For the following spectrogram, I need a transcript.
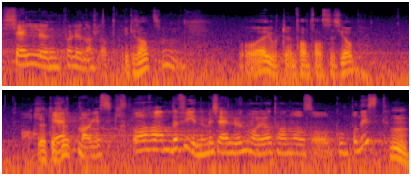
Kjell Lund på Lund og Slotto. Ikke sant? Og har gjort en fantastisk jobb. Rett og Helt magisk. Og han, det fine med Kjell Lund var jo at han var også komponist. Mm.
